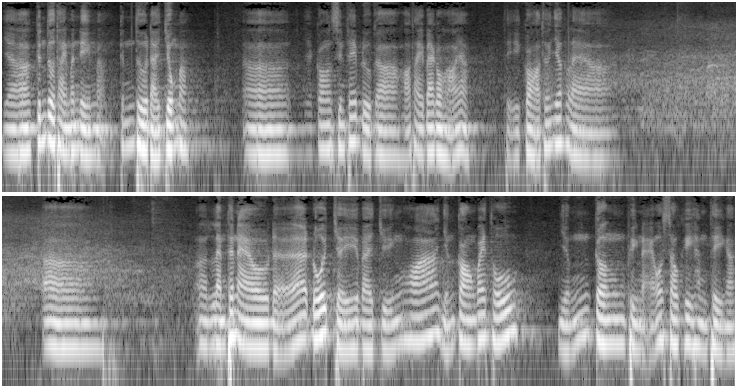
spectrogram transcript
Dạ, kính thưa thầy Minh Niệm, ạ, kính thưa đại chúng ạ. À, dạ, con xin phép được à, hỏi thầy ba câu hỏi ạ. Thì câu hỏi thứ nhất là à, à, làm thế nào để đối trị và chuyển hóa những con quái thú, những cơn phiền não sau khi hành thiền ạ?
